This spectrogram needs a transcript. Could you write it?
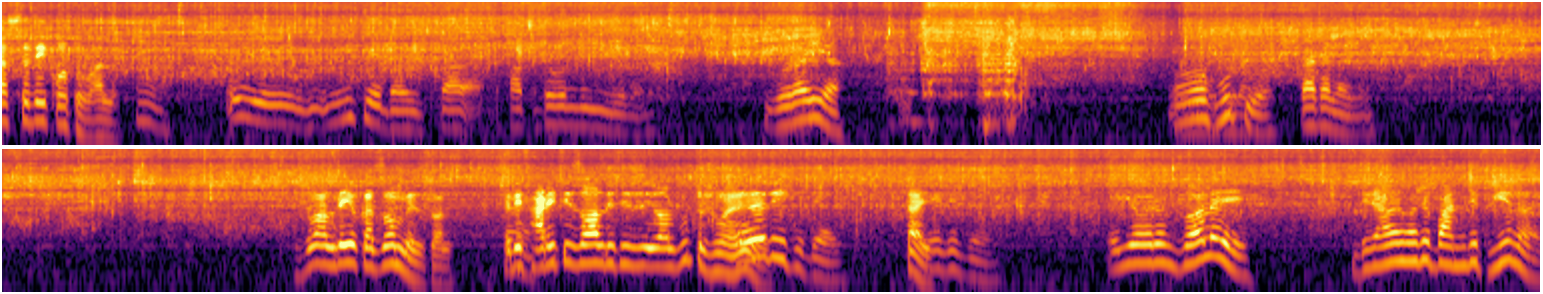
আসছে কত ভালো। ও কাটা লাগে। জল দিও কা জমবে জল। এদি ফাড়িতে জল দিতে অল্প একটু সময় হয়ে দিতে দেয়। তাই? ওই যে ওরকম জলে ড্রামের পাশে বান্ধে ধুয়ে নয়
